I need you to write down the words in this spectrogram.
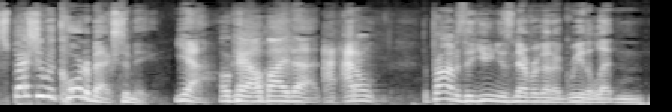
Especially with quarterbacks to me. yeah, okay, Now, I'll buy that. I, I don't. The problem is the union's never going to agree to letting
